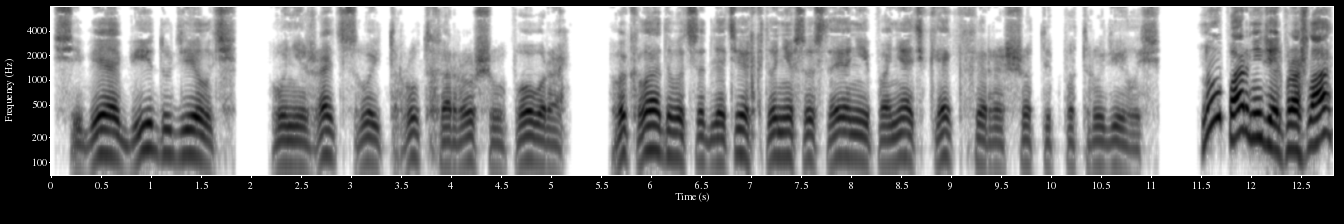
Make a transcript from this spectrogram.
Себе обиду делать, унижать свой труд хорошего повара, выкладываться для тех, кто не в состоянии понять, как хорошо ты потрудилась. Ну, пару недель прошла,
